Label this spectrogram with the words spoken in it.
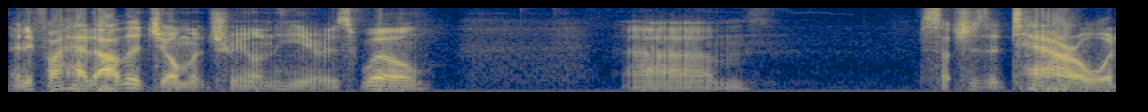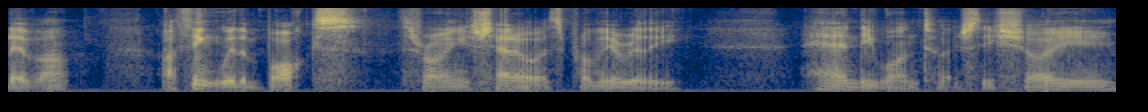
And if I had other geometry on here as well, um, such as a tower or whatever, I think with a box throwing a shadow it's probably a really handy one to actually show you.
